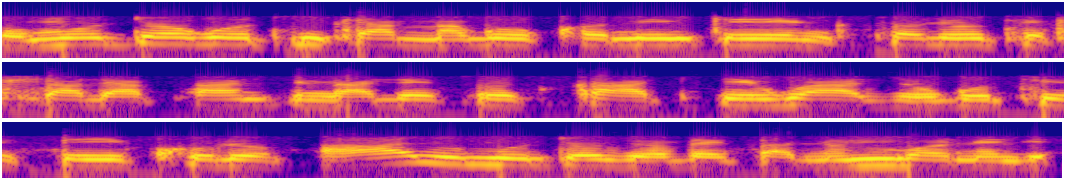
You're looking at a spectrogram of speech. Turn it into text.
umuntu ukuthi mhlawumbe makukhona inkinga thole ukuthi kuhlala phansi ngaleso sikhathi sikwazi ukuthi siyikhulume hayi umuntu ozobesa nombone nje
